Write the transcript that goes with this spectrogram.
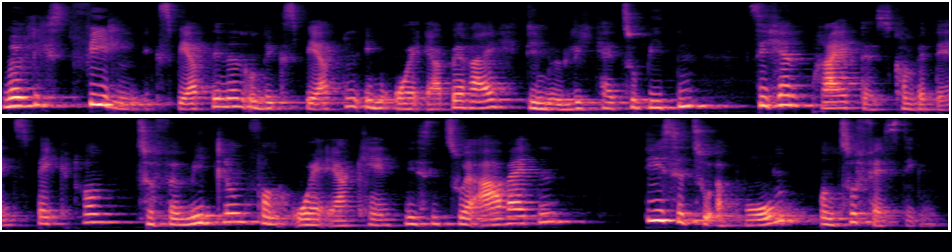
möglichst vielen Expertinnen und Experten im OER-Bereich die Möglichkeit zu bieten, sich ein breites Kompetenzspektrum zur Vermittlung von OER-Kenntnissen zu erarbeiten diese zu erproben und zu festigen.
